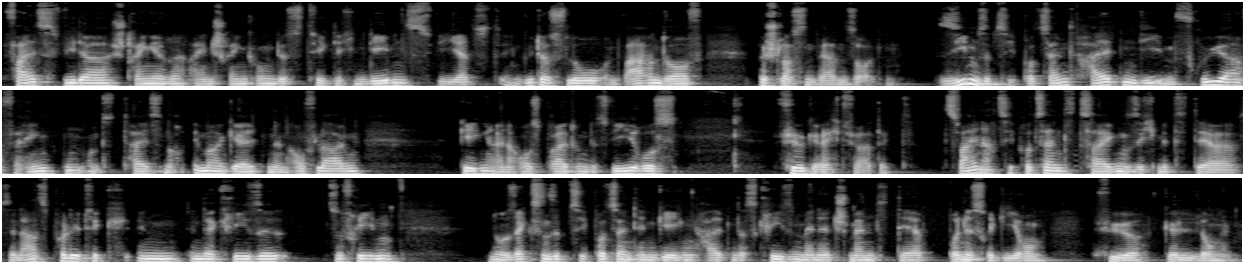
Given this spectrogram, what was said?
falls wieder strengere Einschränkungen des täglichen Lebens, wie jetzt in Gütersloh und Warendorf, beschlossen werden sollten. 77 Prozent halten die im Frühjahr verhängten und teils noch immer geltenden Auflagen gegen eine Ausbreitung des Virus für gerechtfertigt. 82 Prozent zeigen sich mit der Senatspolitik in, in der Krise zufrieden. Nur 76 Prozent hingegen halten das Krisenmanagement der Bundesregierung für gelungen.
